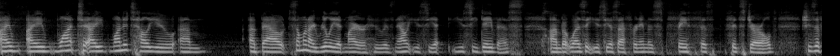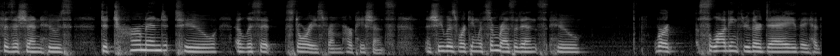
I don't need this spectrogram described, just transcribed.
I, I want to I want to tell you um, about someone I really admire who is now at UC, UC Davis, um, but was at UCSF. Her name is Faith Fitzgerald. She's a physician who's determined to elicit stories from her patients. And she was working with some residents who were slogging through their day. They had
